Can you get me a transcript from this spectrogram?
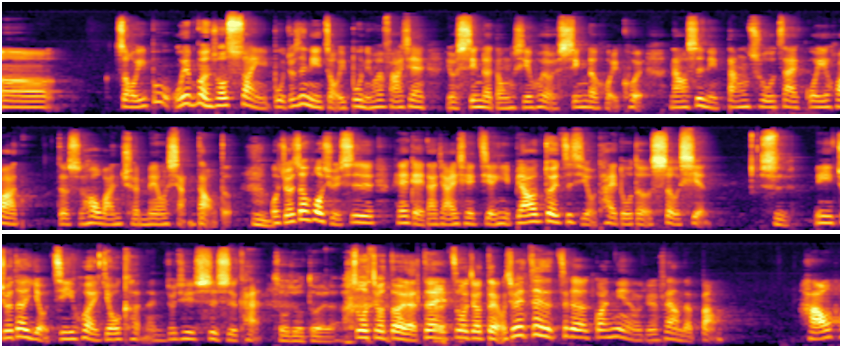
呃。走一步，我也不能说算一步，就是你走一步，你会发现有新的东西，会有新的回馈，然后是你当初在规划的时候完全没有想到的。嗯我觉得这或许是可以给大家一些建议，不要对自己有太多的设限。是你觉得有机会、有可能，你就去试试看，做就对了。做就对了。对，做就对。我觉得这这个观念，我觉得非常的棒。好，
